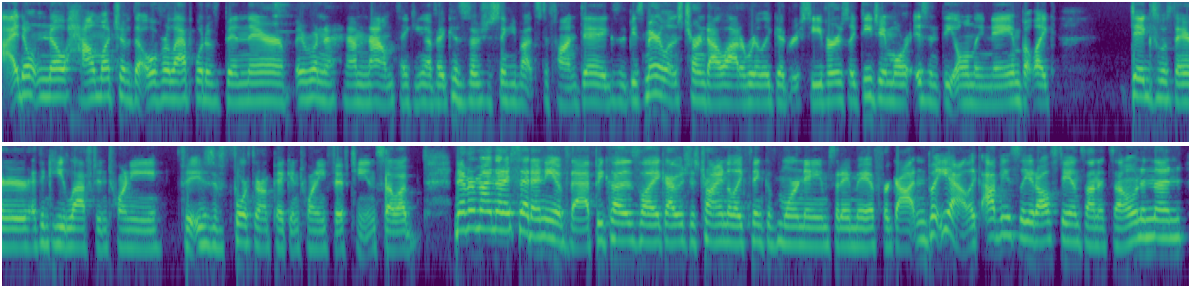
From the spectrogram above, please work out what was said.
I don't know how much of the overlap would have been there. Everyone, I'm now I'm thinking of it because I was just thinking about Stefon Diggs because Maryland's turned out a lot of really good receivers. Like DJ Moore isn't the only name, but like Diggs was there. I think he left in 20. He was a fourth round pick in 2015. So I never mind that I said any of that because like I was just trying to like think of more names that I may have forgotten. But yeah, like obviously it all stands on its own. And then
